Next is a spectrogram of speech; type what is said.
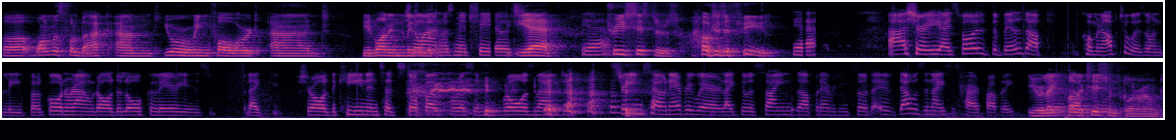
uh, one was full back, and you were wing forward, and you'd one in the middle. Joanne was midfield. yeah, Yeah. three sisters. How did it feel? Yeah. Ah, sure. I suppose the build up coming up to was unbelievable. Going around all the local areas, like sure all the Keenans had stuff out for us and Rose Mountain, Streamstown everywhere. Like there was signs up and everything. So that, that was the nicest part, probably. Like Build up to it. politicians going around.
